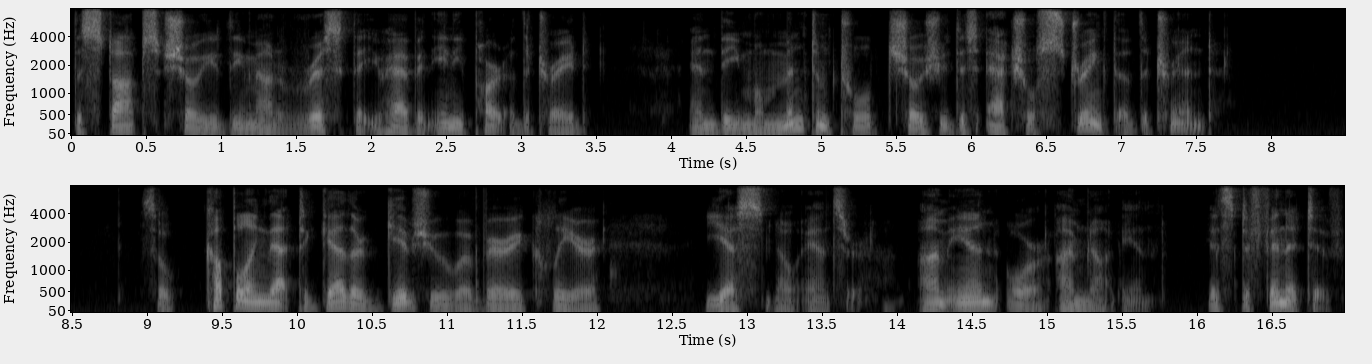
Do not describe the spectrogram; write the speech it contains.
The stops show you the amount of risk that you have in any part of the trade. And the momentum tool shows you this actual strength of the trend. So coupling that together gives you a very clear yes, no answer. I'm in or I'm not in. It's definitive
